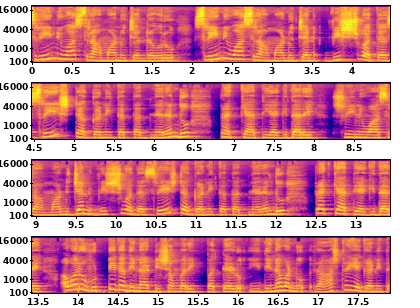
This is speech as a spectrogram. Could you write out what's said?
ಶ್ರೀನಿವಾಸ್ ರಾಮಾನುಜನ್ರವರು. ಶ್ರೀನಿವಾಸ್ ರಾಮಾನುಜನ್ ವಿಶ್ವದ ಶ್ರೇಷ್ಠ ಗಣಿತ ತಜ್ಞರೆಂದು ಪ್ರಖ್ಯಾತಿಯಾಗಿದ್ದಾರೆ. ಶ್ರೀನಿವಾಸ್ ರಾಮಾನುಜನ್ ವಿಶ್ವದ ಶ್ರೇಷ್ಠ ಗಣಿತ ತಜ್ಞರೆಂದು ಪ್ರಖ್ಯಾತಿಯಾಗಿದ್ದಾರೆ. ಅವರು ಹುಟ್ಟಿದ ದಿನ ಡಿಸೆಂಬರ್ ಇಪ್ಪತ್ತೆರಡು ಈ ದಿನವನ್ನು ರಾಷ್ಟ್ರೀಯ ಗಣಿತ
